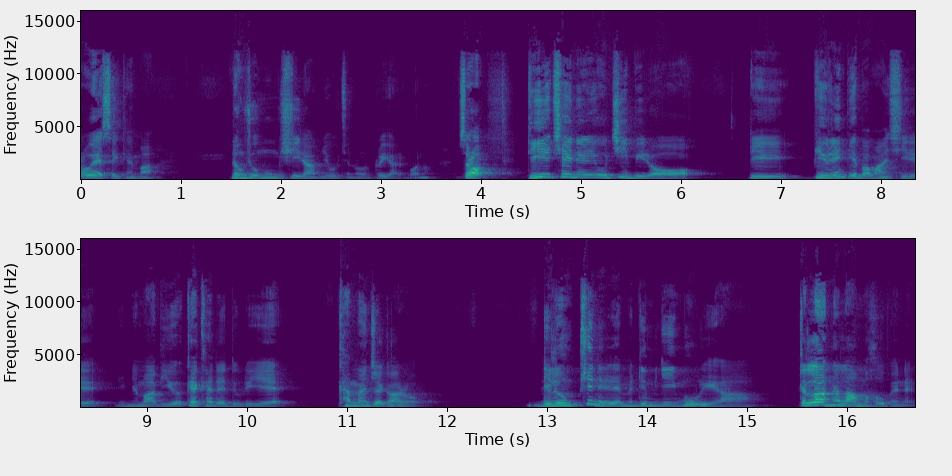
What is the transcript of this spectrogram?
တို့ရဲ့စိတ်ထဲမှာလုံခြုံမှုမရှိတာမျိုးကျွန်တော်တို့တွေ့ရတယ်ပေါ့နော်ဆိုတော့ဒီအခြေအနေတွေကိုကြည့်ပြီးတော့ဒီ ပြည်ရင်းပြည်ပမှာရှိတဲ့ဒီမြန်မာပြည်ကိုအခက်ခက်တဲ့သူတွေရဲ့ခံမှန်းချက်ကတော့ဒီလိုဖြစ်နေတဲ့မတင်မငြိမ်မှုတွေဟာတစ်လနှစ်လမဟုတ်ဘဲနဲ့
